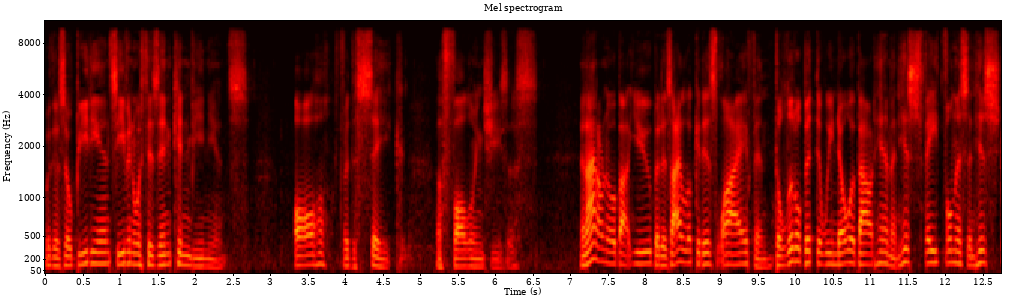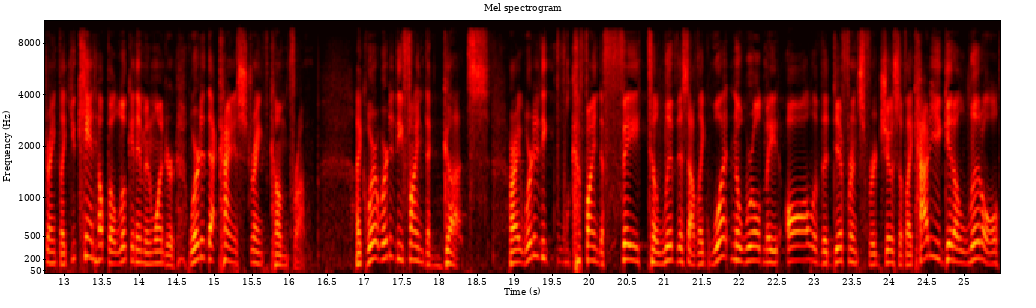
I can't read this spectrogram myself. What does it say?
with his obedience, even with his inconvenience, all for the sake of following Jesus. And I don't know about you, but as I look at his life and the little bit that we know about him and his faithfulness and his strength, like you can't help but look at him and wonder, where did that kind of strength come from? Like, where, where did he find the guts all right, where did he find the faith to live this out? Like, what in the world made all of the difference for Joseph? Like, how do you get a little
